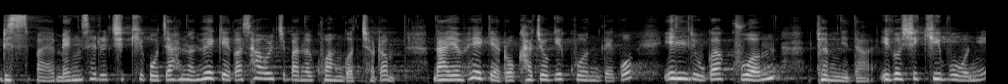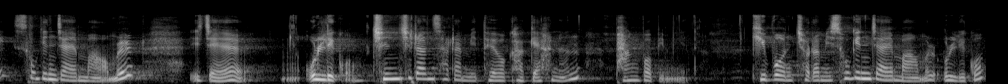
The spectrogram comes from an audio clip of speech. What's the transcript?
리스바의 맹세를 지키고자 하는 회개가 사울 집안을 구한 것처럼 나의 회개로 가족이 구원되고 인류가 구원됩니다. 이것이 기부원이 속인 자의 마음을 이제 올리고 진실한 사람이 되어 가게 하는 방법입니다. 기본처럼 이 속인 자의 마음을 울리고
